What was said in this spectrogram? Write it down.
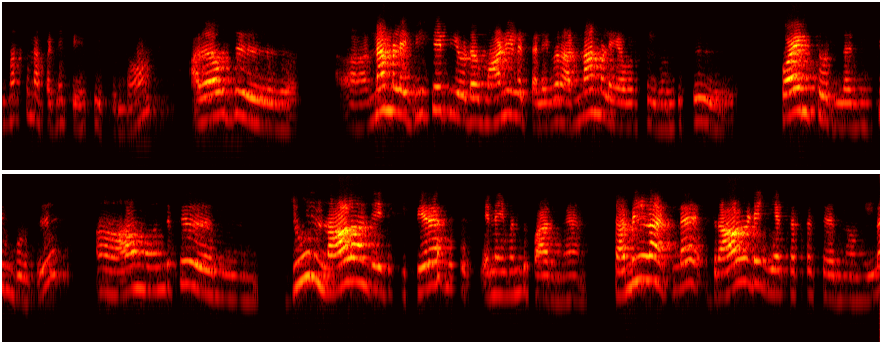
விமர்சனம் பண்ணி பேசிட்டு இருந்தோம். அதாவது அண்ணாமலை பிஜேபியோட மாநில தலைவர் அண்ணாமலை அவர்கள் வந்துட்டு கோயம்புத்தூர்ல நிற்கும்போது ஆஹ் அவங்க வந்துட்டு ஜூன் நாலாம் தேதிக்கு பிறகு என்னை வந்து பாருங்க தமிழ்நாட்டுல திராவிட இயக்கத்தை சேர்ந்தவங்கள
